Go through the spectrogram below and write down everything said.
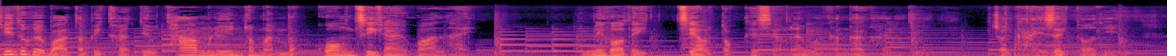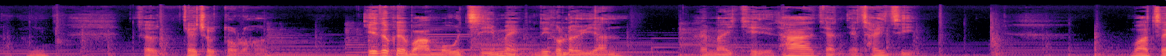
基督嘅话特别强调贪恋同埋目光之间嘅关系，咁呢个我哋之后读嘅时候咧会更加强调，再解释多啲，咁就继续读落去。基督嘅话冇指明呢个女人系咪其他人嘅妻子，或者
